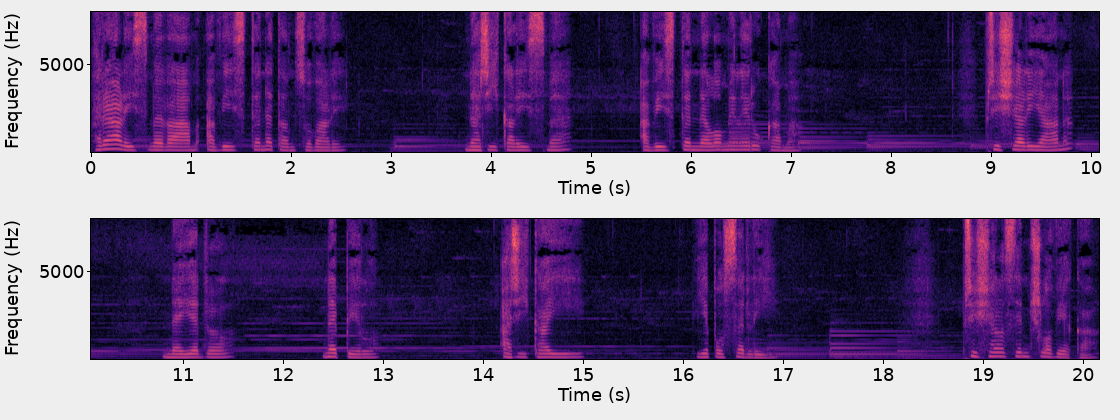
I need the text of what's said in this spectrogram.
Hráli jsme vám a vy jste netancovali. Naříkali jsme a vy jste nelomili rukama. Přišel Jan, nejedl, nepil a říkají, je posedlý. Přišel syn člověka,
